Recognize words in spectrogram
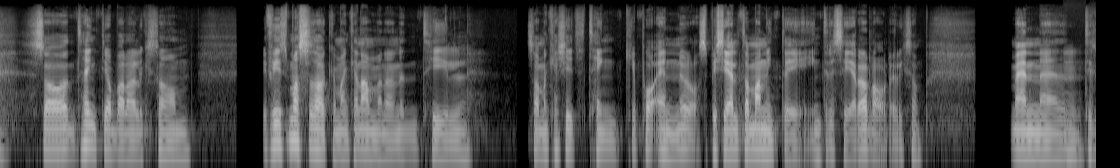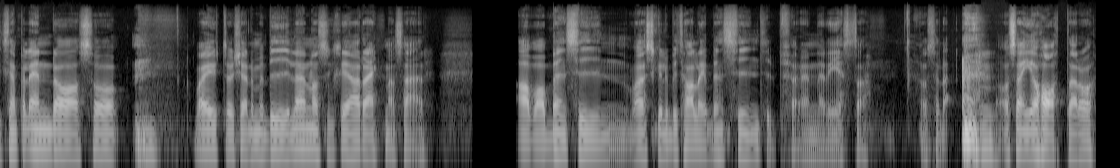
Så tänkte jag bara liksom, det finns massa saker man kan använda den till som man kanske inte tänker på ännu då. Speciellt om man inte är intresserad av det liksom. Men eh, Mm. till exempel en dag så var jag ute och körde med bilen och så skulle jag räkna så här. Ja, vad bensin, vad jag skulle betala i bensin typ för en resa. Och sådär. Mm. Och sen jag hatar att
